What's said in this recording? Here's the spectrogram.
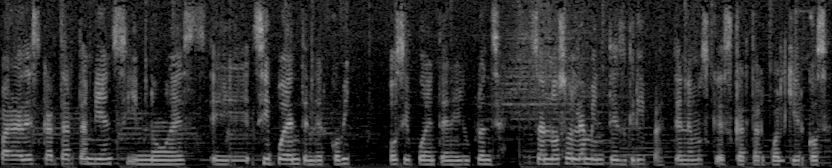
para descartar también si no es, eh, si pueden tener COVID o si pueden tener influenza. O sea, no solamente es gripa, tenemos que descartar cualquier cosa.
